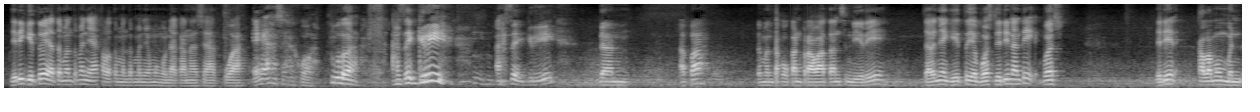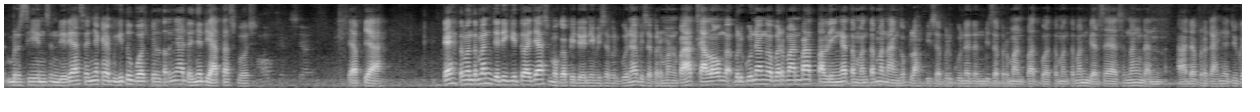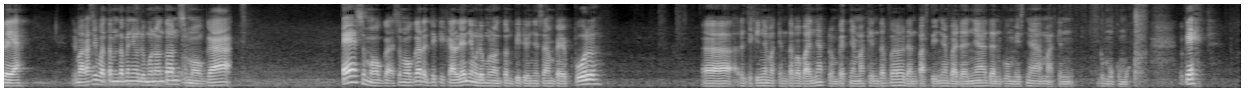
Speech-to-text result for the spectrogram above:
Jadi gitu ya teman-teman ya kalau teman-teman yang menggunakan AC Aqua, eh AC Aqua, wah AC Gri, AC Gri. Dan apa teman lakukan perawatan sendiri. Caranya gitu ya bos. Jadi nanti bos jadi kalau mau bersihin sendiri AC-nya kayak begitu bos. Filternya adanya di atas bos. Oke, siap. siap ya. Oke teman-teman jadi gitu aja. Semoga video ini bisa berguna bisa bermanfaat. Kalau nggak berguna nggak bermanfaat. Paling nggak teman-teman anggaplah bisa berguna dan bisa bermanfaat buat teman-teman biar saya senang dan ada berkahnya juga ya. Terima kasih buat teman-teman yang udah menonton semoga eh semoga semoga rezeki kalian yang udah menonton videonya sampai full uh, rezekinya makin tambah banyak, dompetnya makin tebal dan pastinya badannya dan kumisnya makin gemuk-gemuk. Oke, okay,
